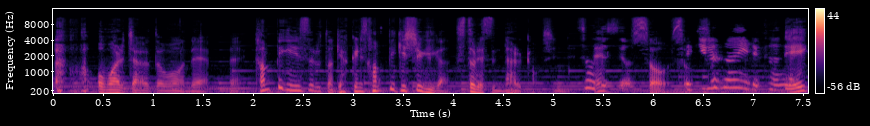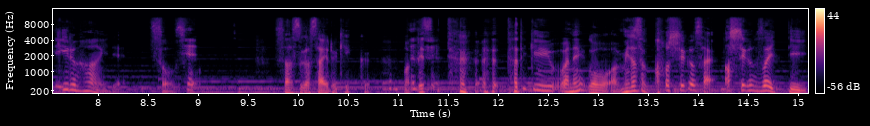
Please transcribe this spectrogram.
思われちゃうと思うんで、ね完璧にすると逆に完璧主義がストレスになるかもしれない、ね。そうですよそうそう。できる範囲で考えて。できる範囲で。そうそう。さすがサイドキック。まあ、別に、たてきはね、こう、皆さんこうしてください、ああしてくださいって言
